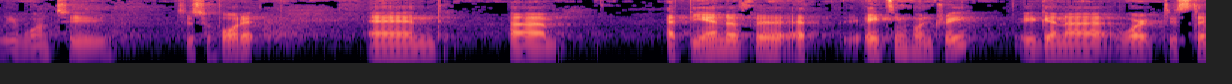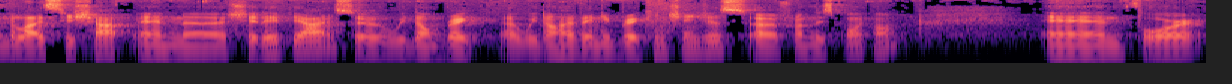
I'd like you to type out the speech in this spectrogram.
we want to, to support it. And um, at the end of the at 18.3, we're gonna work to stabilize C Sharp and uh, Shade API, so we don't break, uh, we don't have any breaking changes uh, from this point on. And for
